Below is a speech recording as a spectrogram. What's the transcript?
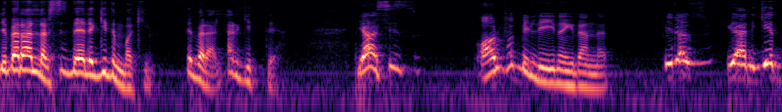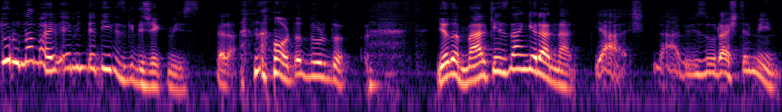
Liberaller siz yere gidin bakayım. Liberaller gitti. Ya siz Avrupa Birliği'ne gidenler biraz yani durun ama emin de değiliz gidecek miyiz falan. Orada durdu. Ya da merkezden gelenler ya şimdi abi bizi uğraştırmayın.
